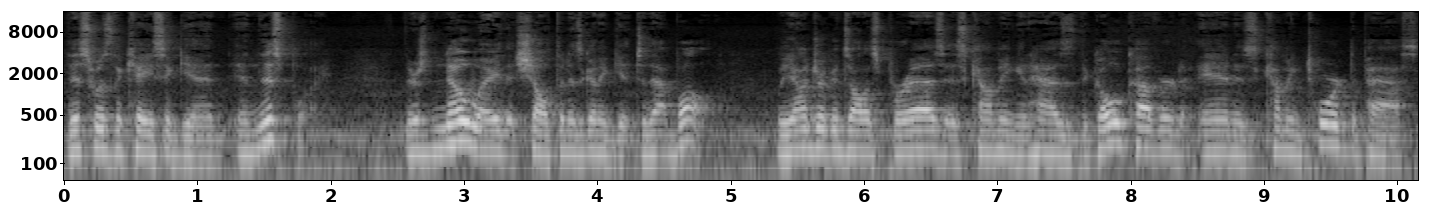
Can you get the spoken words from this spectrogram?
This was the case again in this play. There's no way that Shelton is going to get to that ball. Leandro Gonzalez Pirez is coming and has the goal covered and is coming toward the pass.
